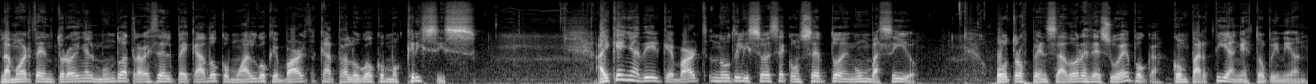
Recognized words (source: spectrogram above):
la muerte entró en el mundo a través del pecado como algo que Barth catalogó como crisis. Hay que añadir que Barth no utilizó ese concepto en un vacío. Otros pensadores de su época compartían esta opinión.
